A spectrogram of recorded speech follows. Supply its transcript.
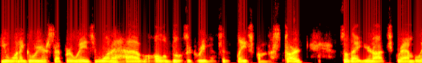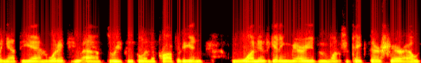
you want to go your separate ways. You want to have all of those agreements in place from the start so that you're not scrambling at the end. What if you have three people in the property and one is getting married and wants to take their share out?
